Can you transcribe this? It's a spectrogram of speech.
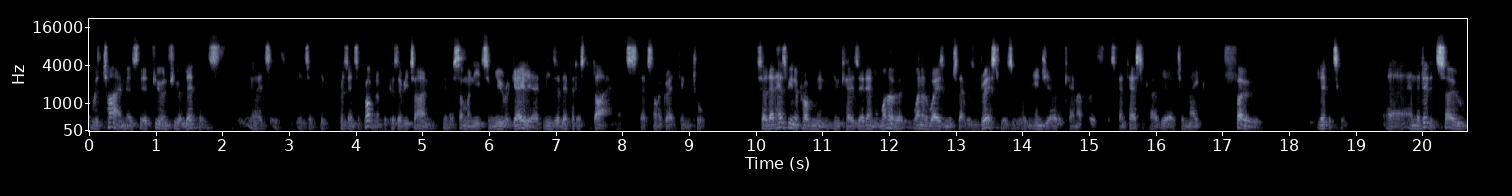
with time, as there are fewer and fewer leopards, you know, it's, it's, it's a, it presents a problem because every time you know someone needs some new regalia, it means a leopard has to die, and that's that's not a great thing at all. So that has been a problem in, in KZN, and one of the one of the ways in which that was addressed was an NGO that came up with this fantastic idea to make faux leopard skin. Uh, and they did it so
